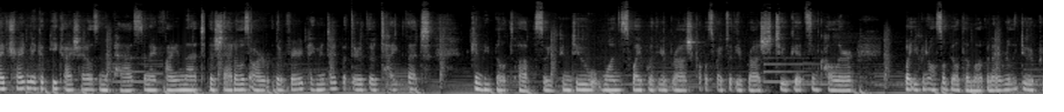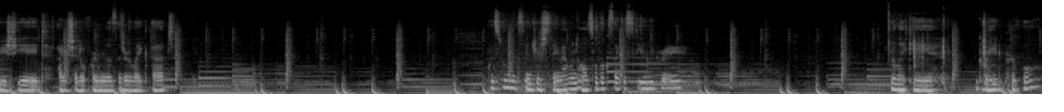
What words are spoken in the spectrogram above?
I've tried Makeup Geek eyeshadows in the past and I find that the shadows are, they're very pigmented, but they're the type that can be built up. So you can do one swipe with your brush, a couple swipes with your brush to get some color, but you can also build them up. And I really do appreciate eyeshadow formulas that are like that. This one looks interesting. That one also looks like a steely gray. Or like a grayed purple.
